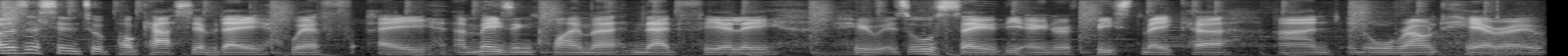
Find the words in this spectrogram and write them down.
I was listening to a podcast the other day with an amazing climber, Ned Feehally, who is also the owner of Beastmaker and an all-round hero.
